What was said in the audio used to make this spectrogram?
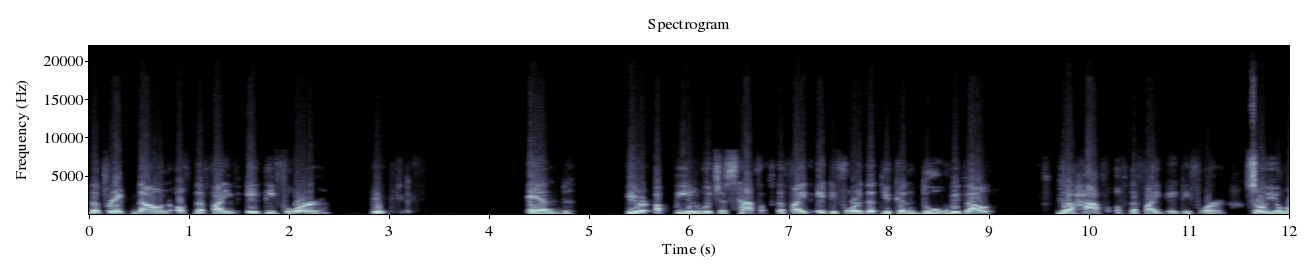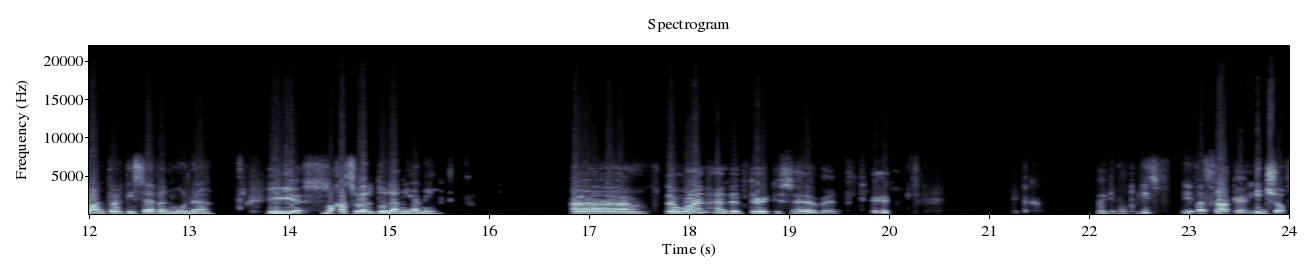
the breakdown of the five eighty-four and your appeal, which is half of the five eighty-four that you can do without the half of the five eighty-four. So yung one thirty-seven muna, Yes. baka sweldo lang yan eh. Uh, the 137. Please give us a Okay. page of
